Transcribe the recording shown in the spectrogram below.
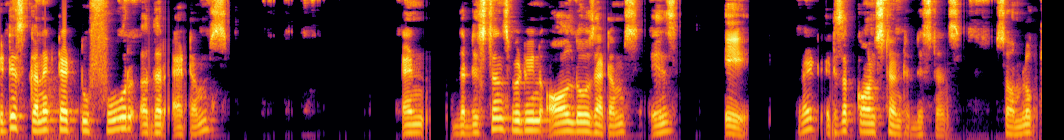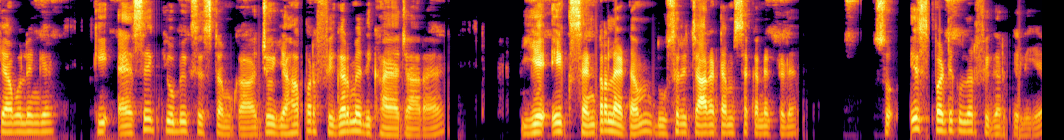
it is connected to four other atoms and the distance between all those atoms is A right it is a constant distance so हम लोग क्या बोलेंगे? कि ऐसे क्यूबिक सिस्टम का जो यहाँ पर फिगर में दिखाया जा रहा है ये एक सेंट्रल एटम दूसरे चार एटम से कनेक्टेड है। सो so, इस पर्टिकुलर फिगर के लिए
